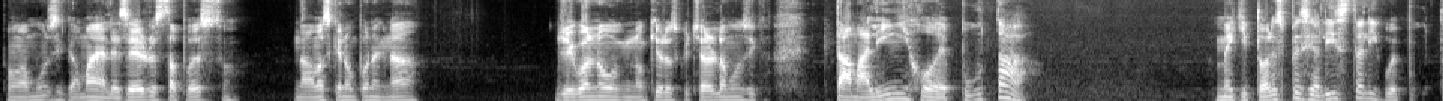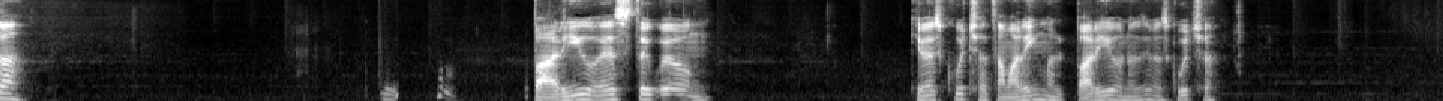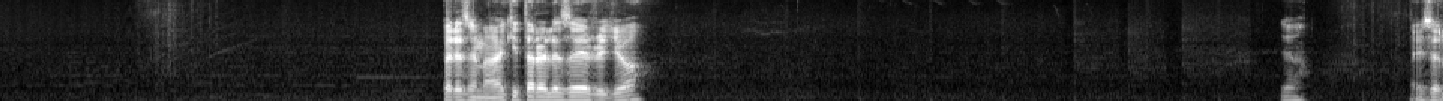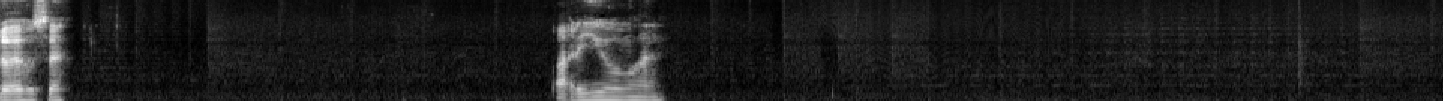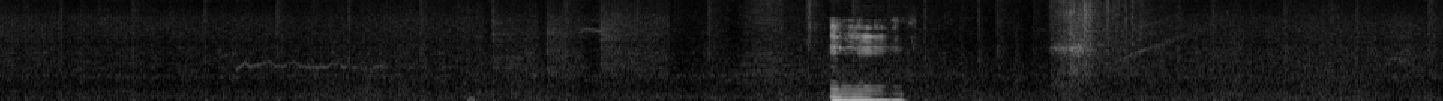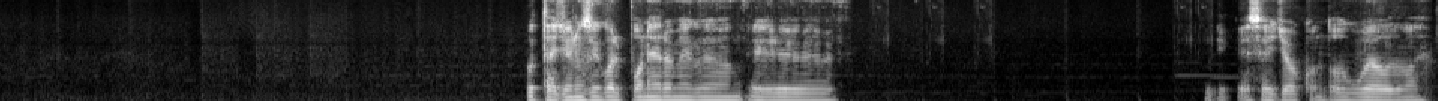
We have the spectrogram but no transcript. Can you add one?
Ponga música, mae, el SR está puesto. Nada más que no ponen nada. Yo igual no, no quiero escuchar la música. Tamalín, hijo de puta. Me quitó al especialista el hijo de puta. Parido este, weón. ¿Quién me escucha? Tamalín, mal parido, no sé si me escucha. Pero se me va a quitar el SR yo. Ya. Ahí se lo dejo a usted. Parido, man. Mm. Puta, yo no sé cuál ponerme, weón. Eh... ¿Qué sé yo? Con dos huevos, man.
